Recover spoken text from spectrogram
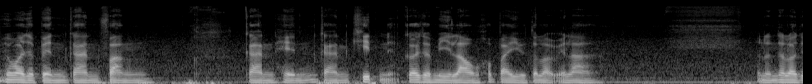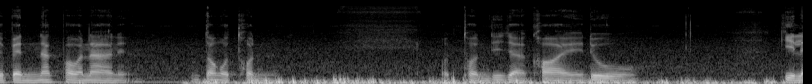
ไม่ว่าจะเป็นการฟังการเห็นการคิดเนี่ยก็จะมีเราเข้าไปอยู่ตลอดเวลาเพราะนั้นถ้าเราจะเป็นนักภาวนาเนี่ยต้องอดทน ทนที่จะคอยดูกิเล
